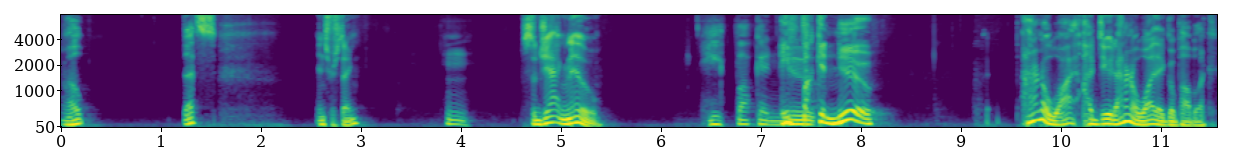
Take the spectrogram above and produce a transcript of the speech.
Well, that's interesting. So Jack knew. He fucking knew. He fucking knew. I don't know why, I, dude. I don't know why they go public.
